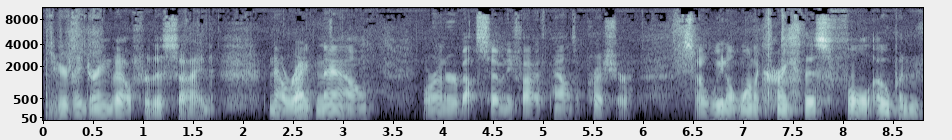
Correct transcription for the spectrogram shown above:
and here's a drain valve for this side. Now, right now, we're under about 75 pounds of pressure, so we don't want to crank this full open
